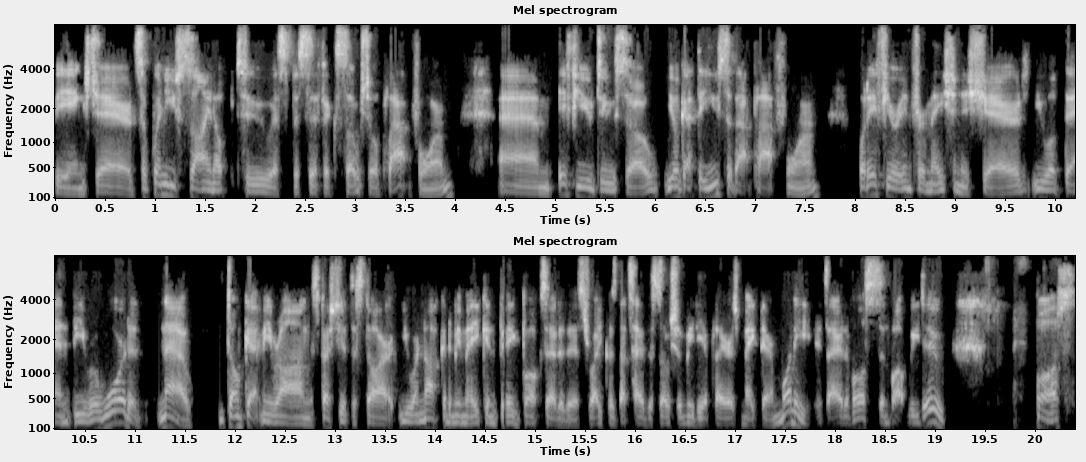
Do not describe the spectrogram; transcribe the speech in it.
being shared. So when you sign up to a specific social platform, um, if you do so, you'll get the use of that platform. But if your information is shared, you will then be rewarded. Now, don't get me wrong, especially at the start, you are not going to be making big bucks out of this, right? Because that's how the social media players make their money. It's out of us and what we do. But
